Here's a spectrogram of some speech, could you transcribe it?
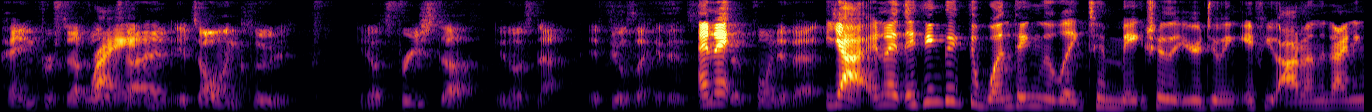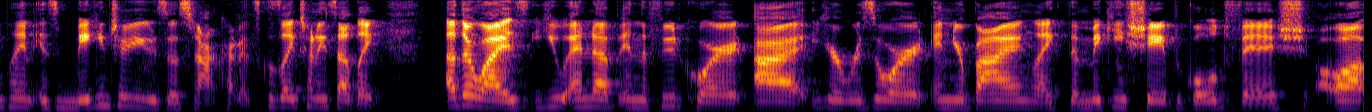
paying for stuff all Right. the time. It's all included. You know, it's free stuff. You know, it's not. It feels like it is. And it's I- the point of that. Yeah, and I, I think like the one thing that like to make sure that you're doing if you add on the dining plan is making sure you use those snack credits because like Tony said, like otherwise you end up in the food court at your resort and you're buying like the Mickey shaped goldfish uh,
